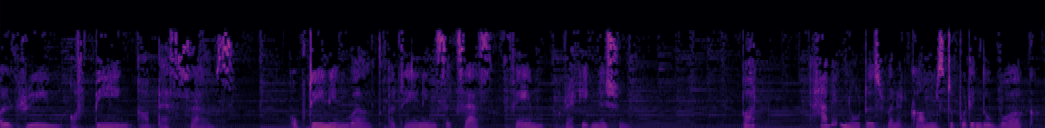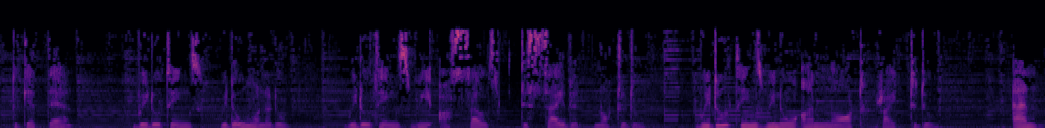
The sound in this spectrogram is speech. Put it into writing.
all dream of being our best selves, obtaining wealth, attaining success, fame, recognition. But have you noticed when it comes to putting the work to get there? We do things we don't want to do. We do things we ourselves decided not to do. We do things we know are not right to do. And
